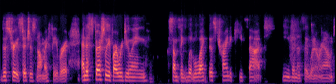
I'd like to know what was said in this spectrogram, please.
the straight stitch is not my favorite. And especially if I were doing something little like this, trying to keep that even as I went around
